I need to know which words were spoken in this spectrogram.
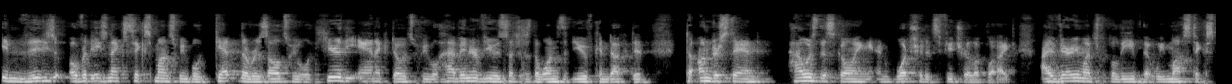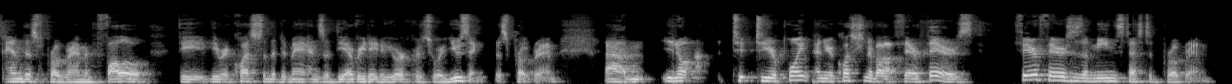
in these over these next six months, we will get the results. We will hear the anecdotes. We will have interviews such as the ones that you've conducted to understand how is this going and what should its future look like. I very much believe that we must expand this program and follow the the requests and the demands of the everyday New Yorkers who are using this program. Um, you know, to to your point and your question about fair fares. Fair Fares is a means tested program.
